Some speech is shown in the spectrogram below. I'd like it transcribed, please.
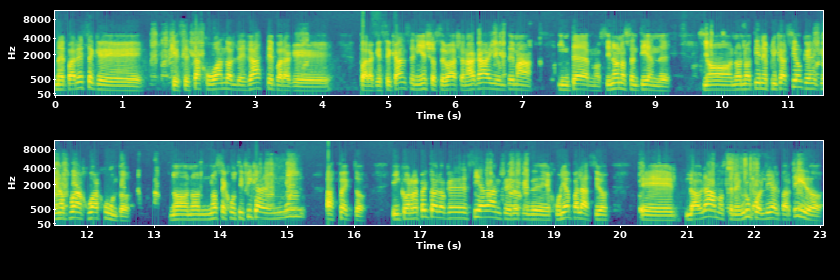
me parece que, que se está jugando al desgaste para que para que se cansen y ellos se vayan. Acá hay un tema interno, si no, no se entiende. No, no, no tiene explicación que, que no puedan jugar juntos. No, no, no se justifica de ningún aspecto. Y con respecto a lo que decía Dante, lo que de Julián Palacio, eh, lo hablábamos en el grupo el día del partido.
